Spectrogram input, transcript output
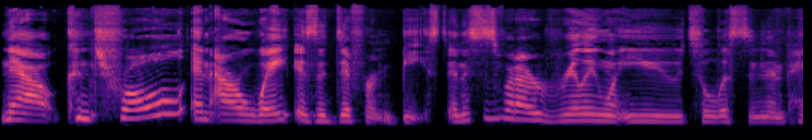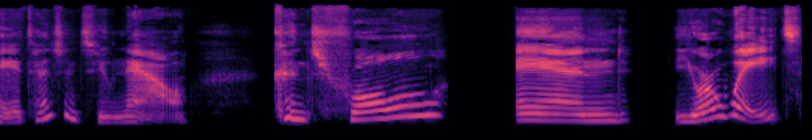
Now, control and our weight is a different beast. And this is what I really want you to listen and pay attention to now. Control and your weight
